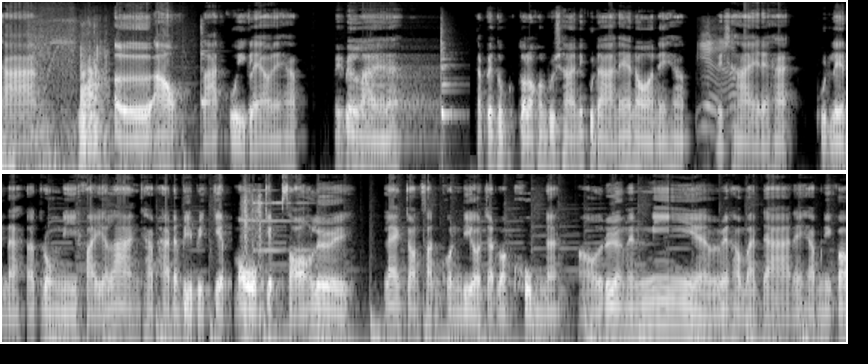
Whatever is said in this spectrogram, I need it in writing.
ช้าง เออเอาลาดกูอีกแล้วนะครับ ไม่เป็นไรนะ ถ้าเป็นตัวตัวละครผู้ชายนี่กูด่าแน่นอนนะครับ ไม่ใช่นะฮะพูดเล่นนะ แล้วตรงนี้ไฟล่างครับฮาดาบิไปเก็บโอ้เก็บสองเลย แลกจอร์นสันคนเดียวจัดว่าคุ้มนะ เอาเรื่องนั้นเนี่ยไม่ธรรมดานะครับ นี่ก็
